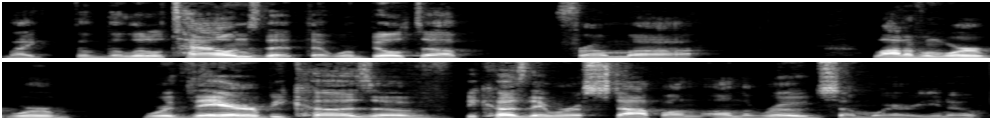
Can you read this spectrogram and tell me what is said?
like the, the little towns that that were built up from uh, a lot of them were were were there because of because they were a stop on on the road somewhere you know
